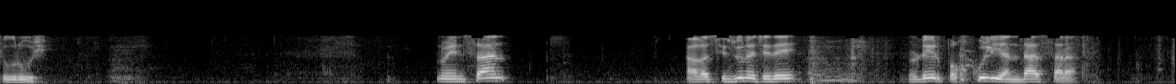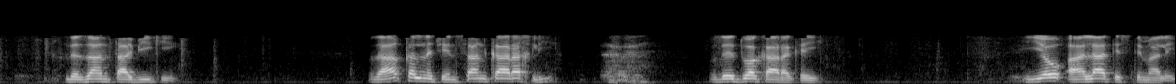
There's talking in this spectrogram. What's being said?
شروع شي نو انسان هغه سيزونه چې دی نو ډیر په خولي انداز سره د ځان تابع کی دا عقل نه چې انسان کار اخلي د دوه کار کوي یو آلات استعمالي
